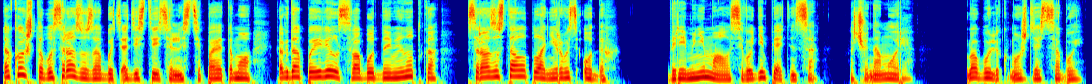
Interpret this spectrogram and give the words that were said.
Такой, чтобы сразу забыть о действительности. Поэтому, когда появилась свободная минутка, сразу стала планировать отдых. Времени мало, сегодня пятница. Хочу на море. Бабулик может взять с собой.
